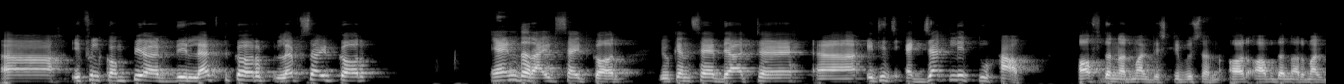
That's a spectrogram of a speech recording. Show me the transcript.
uh, if you compare the left curve, left side curve and the right side curve, you can say that uh, uh, it is exactly two half of the normal distribution or of the normal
